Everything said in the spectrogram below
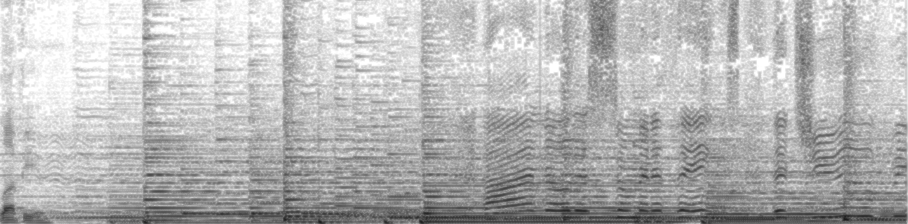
Love you. I know there's so many things that you've been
